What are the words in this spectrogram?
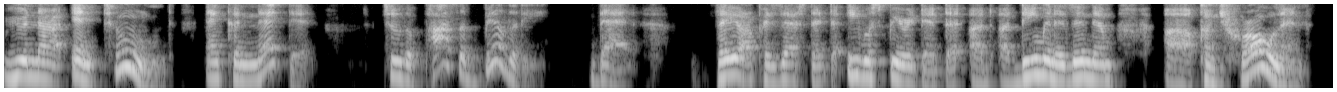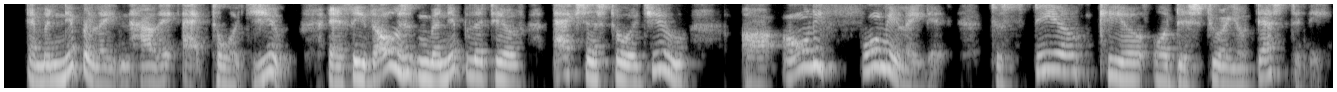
you're not in tuned and connected to the possibility that they are possessed, that the evil spirit, that the, a, a demon is in them, uh, controlling and manipulating how they act towards you. And see, those manipulative actions towards you are only formulated to steal, kill, or destroy your destiny.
